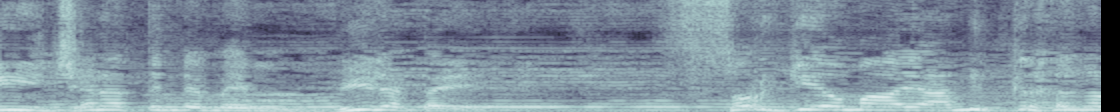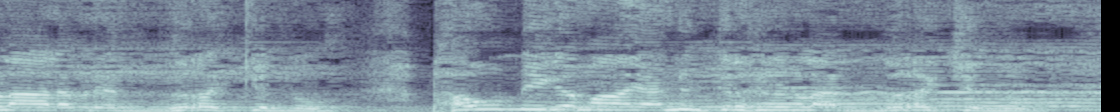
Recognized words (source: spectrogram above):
ഈ ജനത്തിന്റെ മേൽ വീഴട്ടെ. സ്വർഗീയമായ അനുഗ്രഹങ്ങളാൽ അവരെ നിറയ്ക്കുന്നു. ഭൗമികമായ അനുഗ്രഹങ്ങളാൽ നിറയ്ക്കുന്നു.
